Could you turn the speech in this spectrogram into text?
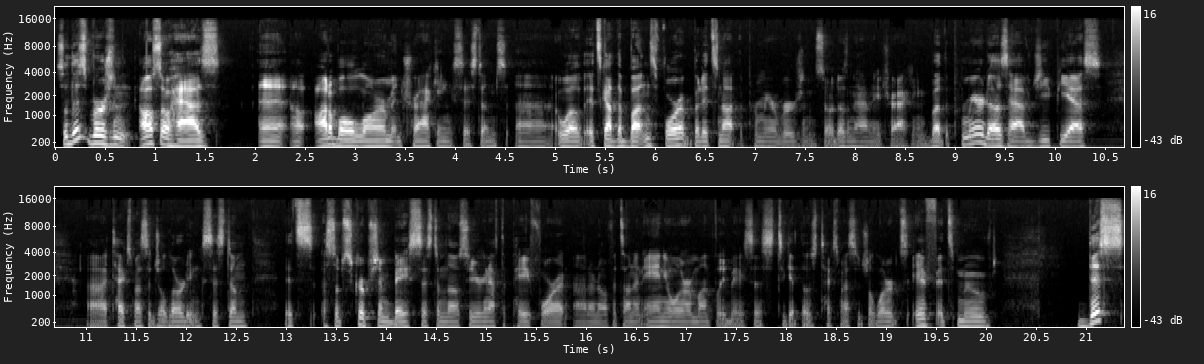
So this version also has uh, audible alarm and tracking systems. Uh, well, it's got the buttons for it, but it's not the Premiere version, so it doesn't have any tracking. But the Premiere does have GPS, uh, text message alerting system. It's a subscription-based system though, so you're gonna have to pay for it. I don't know if it's on an annual or a monthly basis to get those text message alerts if it's moved. This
